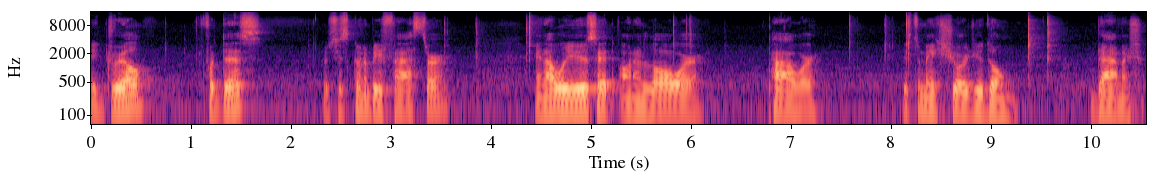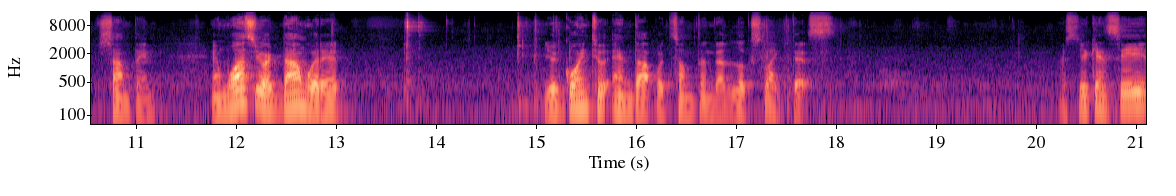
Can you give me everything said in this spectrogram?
a drill for this, which is going to be faster. And I will use it on a lower power just to make sure you don't damage something. And once you are done with it, you're going to end up with something that looks like this. As you can see,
